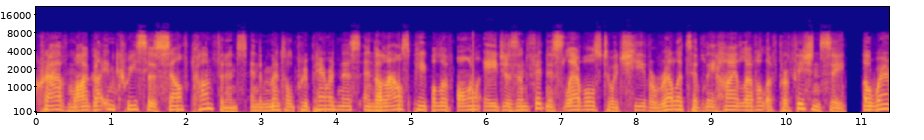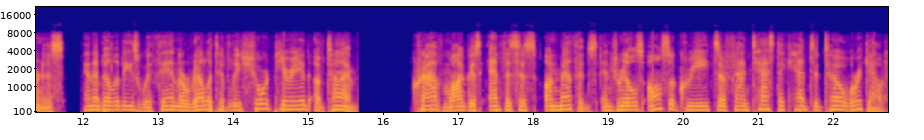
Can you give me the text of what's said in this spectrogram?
Krav Maga increases self-confidence and mental preparedness and allows people of all ages and fitness levels to achieve a relatively high level of proficiency, awareness, and abilities within a relatively short period of time. Krav Maga's emphasis on methods and drills also creates a fantastic head-to-toe workout.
